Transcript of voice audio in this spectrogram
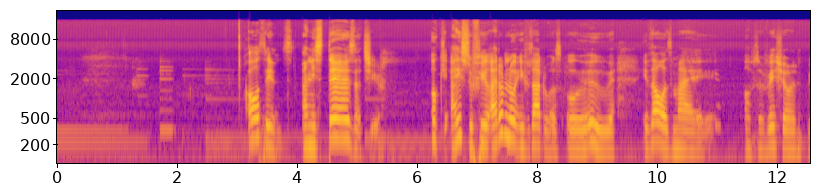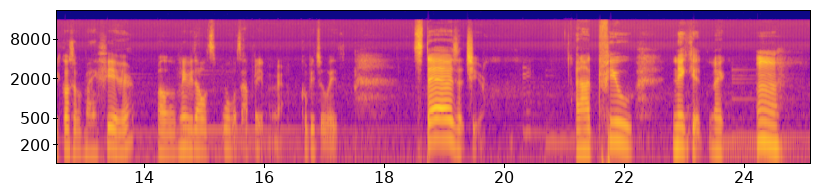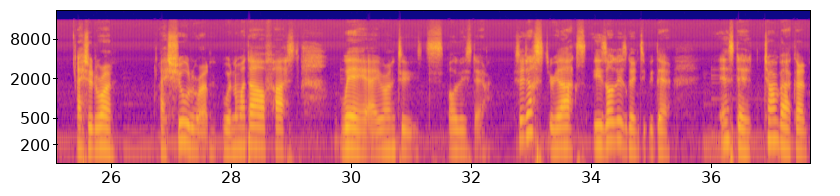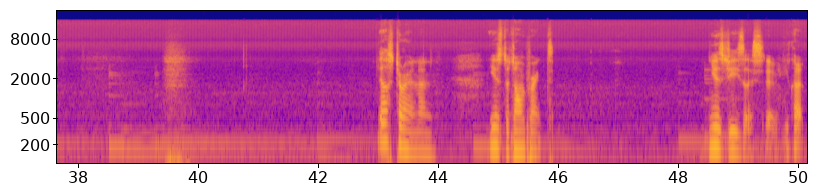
All things and he stares at you. Okay i used to feel i don't know if that was oh if that was my observation because of my fear or maybe that was what was happening. Could be two ways. Stares at you. And i'd feel naked like mm, i should run. I should run but no matter how fast where i run to it's always there so just relax. He's always going to be there. Instead, turn back and just turn and use the thumbprint. Use Jesus. You can't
